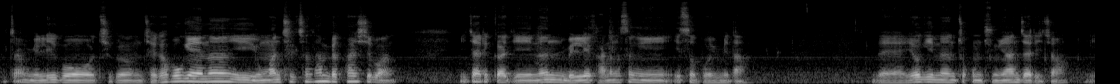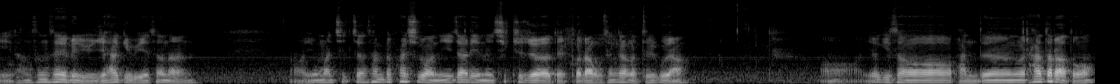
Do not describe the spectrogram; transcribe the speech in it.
살짝 밀리고 지금 제가 보기에는 이 67,380원 이 자리까지는 밀릴 가능성이 있어 보입니다. 네, 여기는 조금 중요한 자리죠. 이 상승세를 유지하기 위해서는 어, 67,380원 이 자리는 지켜줘야 될 거라고 생각이 들고요. 어, 여기서 반등을 하더라도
